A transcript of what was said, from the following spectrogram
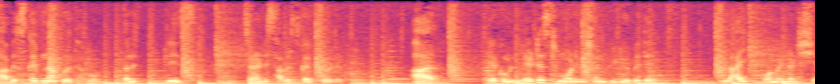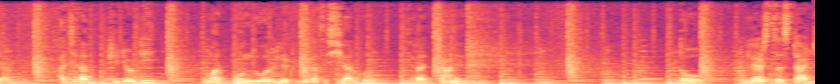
সাবস্ক্রাইব না করে থাকো, তাহলে প্লিজ চ্যানেলটি সাবস্ক্রাইব করে রেখো। আর এরকম লেটেস্ট মোটিভেশন ভিডিও পেতে লাইক কমেন্ট অ্যান্ড শেয়ার করো। আর যারা ভিডিওটি তোমার বন্ধু ও রিলেটিভদের কাছে শেয়ার করো, যারা জানে না। তো লেটস স্টার্ট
